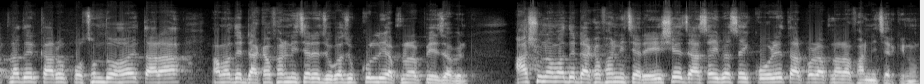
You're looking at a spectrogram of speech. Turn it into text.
আপনাদের কারও পছন্দ হয়, তারা আমাদের ঢাকা ফার্নিচারে যোগাযোগ করলে আপনারা পেয়ে যাবেন। আসুন আমাদের ঢাকা ফার্নিচারে এসে যাচাই বাছাই করে তারপর আপনারা ফার্নিচার কিনুন।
